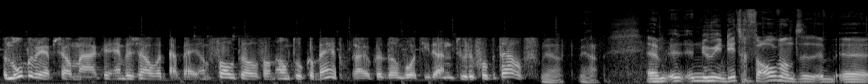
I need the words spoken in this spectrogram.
een onderwerp zou maken en we zouden daarbij een foto van Anton Corbijn gebruiken, dan wordt hij daar natuurlijk voor betaald. Ja, ja. Um, nu in dit geval, want uh, uh,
